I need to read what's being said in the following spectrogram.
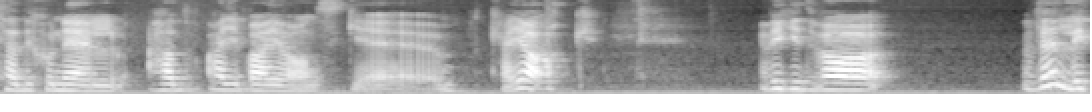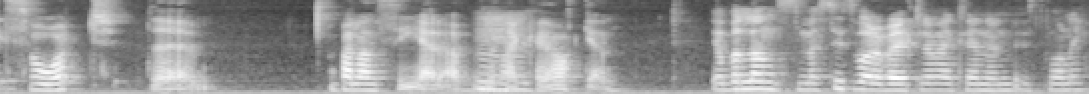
traditionell hawaiiansk eh, kajak. Vilket var väldigt svårt att eh, balansera den här Mm. kajaken. Ja, balansmässigt var det verkligen, verkligen en utmaning.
